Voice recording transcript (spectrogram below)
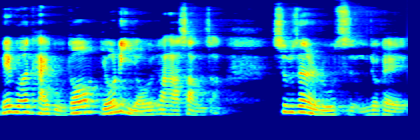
美股跟台股都有理由让它上涨，是不是真的如此？我们就可以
